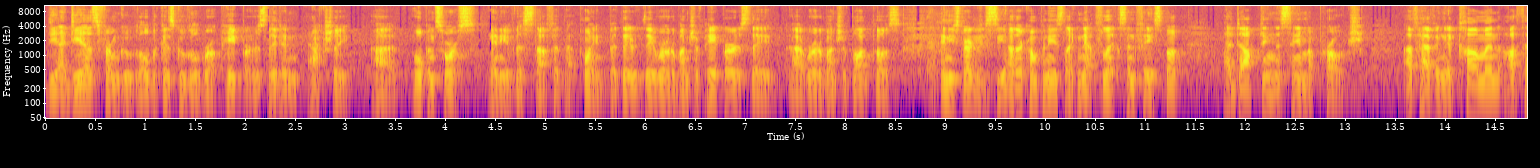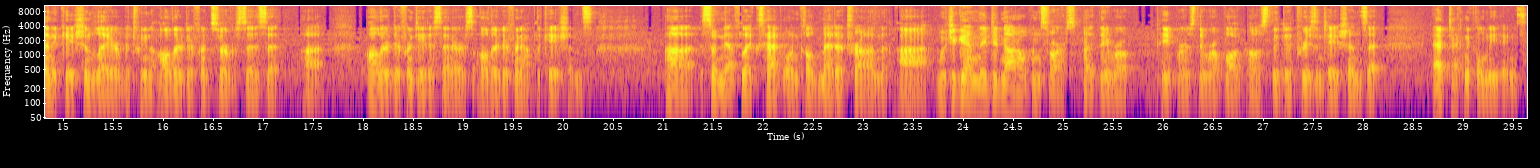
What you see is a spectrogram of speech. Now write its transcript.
the ideas from Google because Google wrote papers. They didn't actually uh, open source any of this stuff at that point, but they, they wrote a bunch of papers, they uh, wrote a bunch of blog posts, and you started to see other companies like Netflix and Facebook adopting the same approach of having a common authentication layer between all their different services at uh, all their different data centers, all their different applications. Uh, so Netflix had one called Metatron, uh, which again they did not open source, but they wrote papers, they wrote blog posts, they did presentations at at technical meetings.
